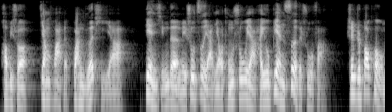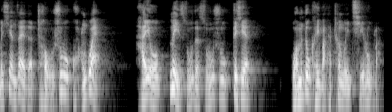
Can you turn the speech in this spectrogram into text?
好比说僵化的馆阁体呀、变形的美术字呀、鸟虫书呀，还有变色的书法，甚至包括我们现在的丑书、狂怪，还有媚俗的俗书，这些我们都可以把它称为歧路了。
